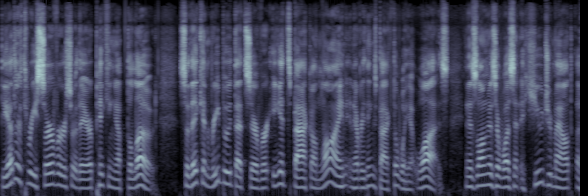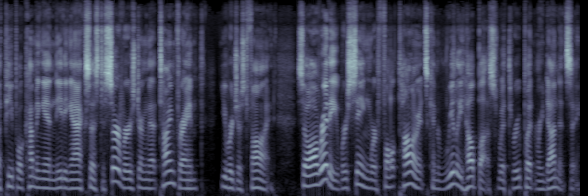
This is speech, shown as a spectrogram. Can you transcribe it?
The other three servers are there picking up the load. So they can reboot that server, it gets back online, and everything's back the way it was. And as long as there wasn't a huge amount of people coming in needing access to servers during that time frame, you were just fine. So already we're seeing where fault tolerance can really help us with throughput and redundancy.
